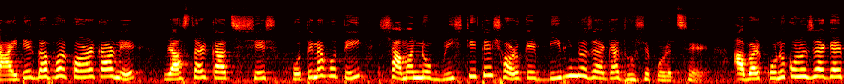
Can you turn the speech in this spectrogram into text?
গাইডের ব্যবহার করার কারণে রাস্তার কাজ শেষ হতে না হতেই সামান্য বৃষ্টিতে সড়কের বিভিন্ন জায়গা ধসে পড়েছে। আবার কোনো কোনো জায়গায়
